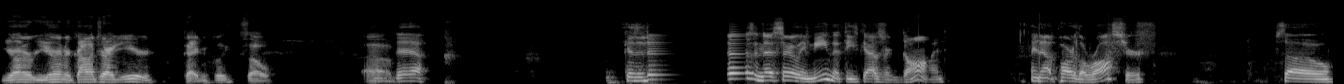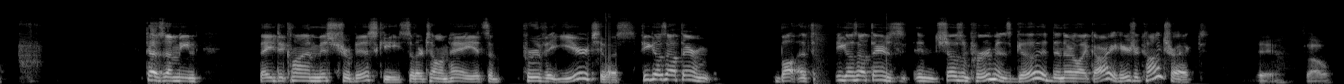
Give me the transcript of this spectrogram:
You're in a, you're in a contract year technically, so um, Yeah. Because it doesn't necessarily mean that these guys are gone and not part of the roster. So, because I mean, they declined Mitch Trubisky, so they're telling him, "Hey, it's a prove it year to us." If he goes out there and if he goes out there and, and shows improvements, good. Then they're like, "All right, here's your contract." yeah. So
